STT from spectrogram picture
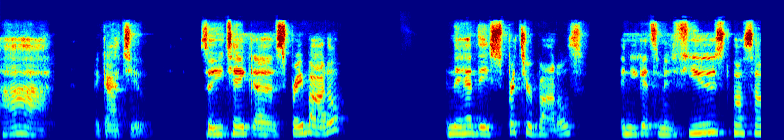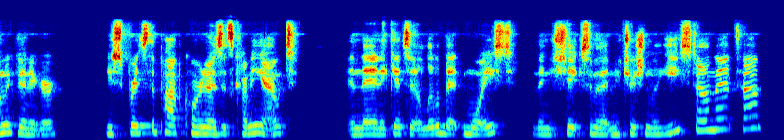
Ah, I got you. So you take a spray bottle, and they have these spritzer bottles, and you get some infused balsamic vinegar. You spritz the popcorn as it's coming out, and then it gets it a little bit moist. And then you shake some of that nutritional yeast on that top.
